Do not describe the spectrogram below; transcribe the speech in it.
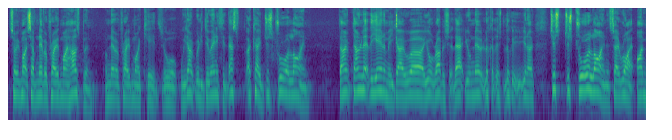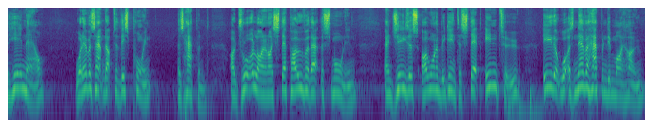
Some of you might say, I've never prayed with my husband, I've never prayed with my kids, or we don't really do anything. That's okay, just draw a line. Don't, don't let the enemy go, oh, you're rubbish at that. You'll never look at this, look at, you know, just, just draw a line and say, right, I'm here now. Whatever's happened up to this point, has happened. I draw a line and I step over that this morning. And Jesus, I want to begin to step into either what has never happened in my home.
